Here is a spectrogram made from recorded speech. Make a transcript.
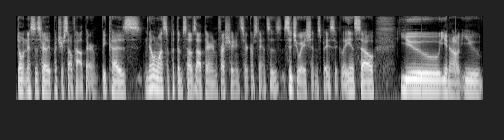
don't necessarily put yourself out there because no one wants to put themselves out there in frustrating circumstances situations basically and so you you know you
